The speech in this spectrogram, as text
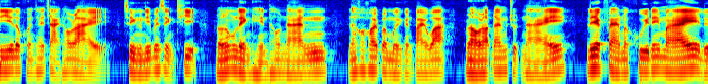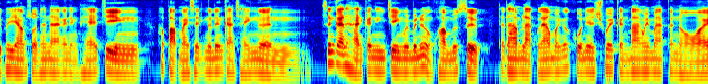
นี้เราควรใช้จ่ายเท่าไหร่ สิ่งนี้เป็นสิ่งที่เราต้องเล็งเห็นเท่านั้น แล้วค่อยๆประเมินกันไปว่า เรารับได้ตรงจุดไหน เรียกแฟนมาคุยได้ไหมหรือพยายามสนทนากันอย่างแท้จริง เพื่อปรับ mindset เงินเรื่องการใช้เงิน ซึ่งการหารกันจริง ๆ มันเป็นเรื่องของความรู้สึก แต่ตามหลักแล้วมันก็ควรที่จะช่วยกันบ้างไม่มากก็น้อย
